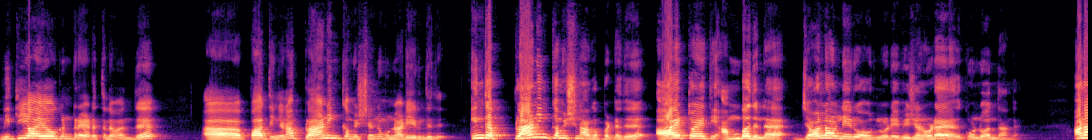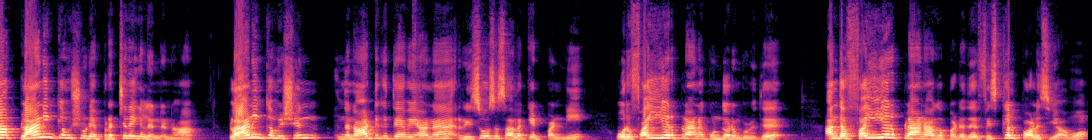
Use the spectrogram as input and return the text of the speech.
நித்தி ஆயோக்ன்ற இடத்துல வந்து பார்த்தீங்கன்னா பிளானிங் கமிஷன் முன்னாடி இருந்தது. இந்த பிளானிங் கமிஷன் ஆகப்பட்டது ஆயிரத்தி தொள்ளாயிரத்தி ஐம்பதில் ஜவஹர்லால் நேரு அவர்களுடைய விஷனோட அது கொண்டு வந்தாங்க. ஆனால் பிளானிங் கமிஷனுடைய பிரச்சனைகள் என்னன்னா பிளானிங் கமிஷன் இந்த நாட்டுக்கு தேவையான ரிசோர்ஸஸ் அலோகேட் பண்ணி ஒரு ஃபைவ் இயர் பிளானை கொண்டு வரும் பொழுது அந்த ஃபைவ் இயர் பிளான் ஆகப்பட்டது ஃபிஸ்கல் பாலிசியாகவும்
